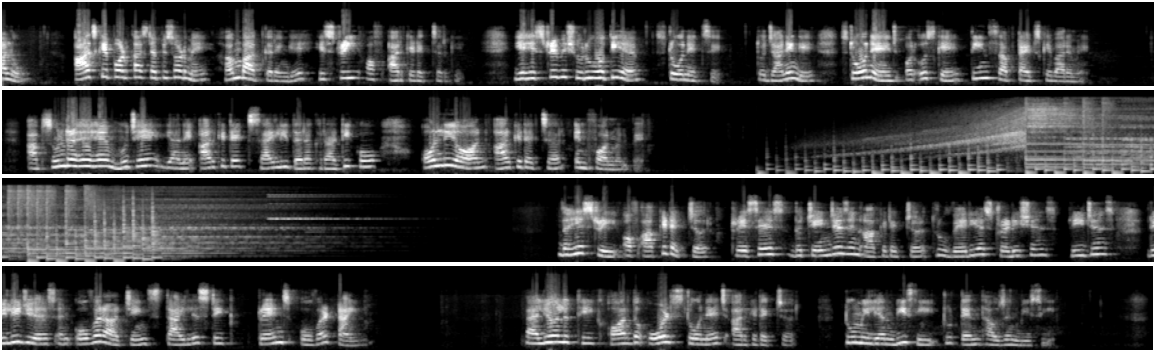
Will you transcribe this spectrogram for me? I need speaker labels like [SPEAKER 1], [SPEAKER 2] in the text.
[SPEAKER 1] Hello. आज के podcast episode में हम बात करेंगे हिस्ट्री ऑफ़ आर्किटेक्चर की। ये हिस्ट्री भी शुरू होती है स्टोन एज से। तो जानेंगे स्टोन एज और उसके तीन सब टाइप्स के बारे में। आप सुन रहे हैं मुझे, यानी आर्किटेक्ट साइली दरख राठी को ओनली ऑन आर्किटेक्चर इनफॉर्मल पे। The history of architecture traces the changes in architecture through various traditions, regions, religious and overarching stylistic trends over time. Paleolithic or the Old Stone Age architecture 2 million BC to 10,000 BC.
